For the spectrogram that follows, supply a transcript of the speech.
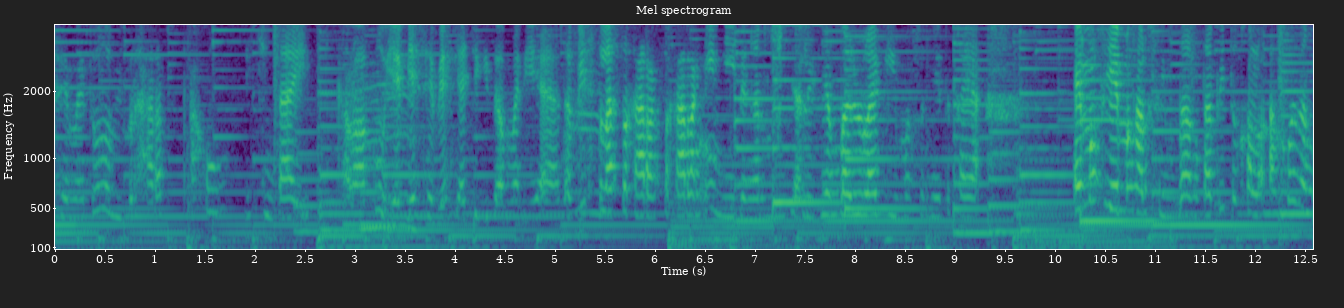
SMA itu lebih berharap aku dicintai. Kalau aku ya biasa-biasa aja gitu sama dia. Tapi setelah sekarang-sekarang ini dengan menjalin yang baru lagi maksudnya itu kayak emang sih emang harus seimbang. Tapi itu kalau aku emang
